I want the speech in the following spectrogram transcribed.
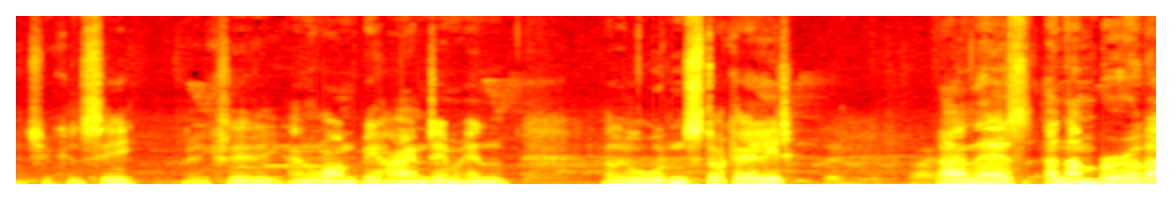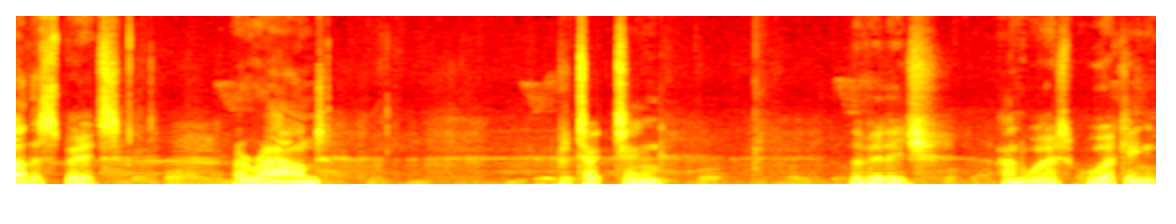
which you can see very clearly, and one behind him in a little wooden stockade. And there's a number of other spirits around protecting the village and working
